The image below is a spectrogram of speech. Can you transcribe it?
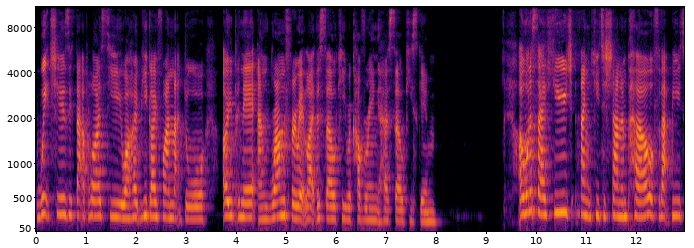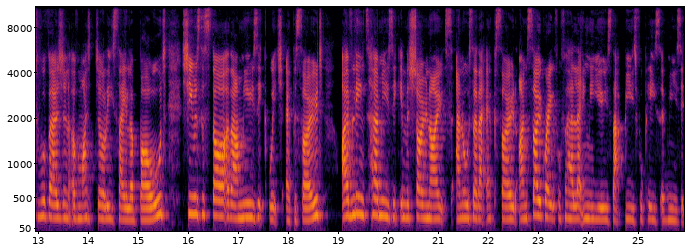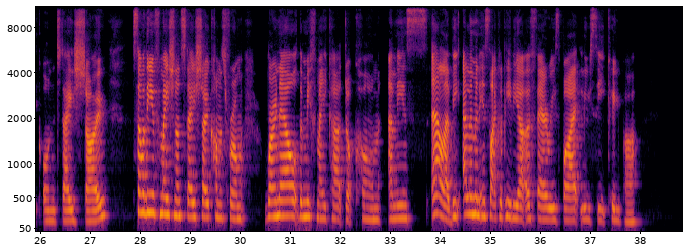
Witches, if that applies to you, I hope you go find that door, open it, and run through it like the Selkie recovering her Selkie skin. I want to say a huge thank you to Shannon Pearl for that beautiful version of My Jolly Sailor Bold. She was the star of our Music Witch episode. I've linked her music in the show notes and also that episode. I'm so grateful for her letting me use that beautiful piece of music on today's show. Some of the information on today's show comes from ronelthemythmaker.com and the, Ella, uh, the Element Encyclopedia of Fairies by Lucy Cooper.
